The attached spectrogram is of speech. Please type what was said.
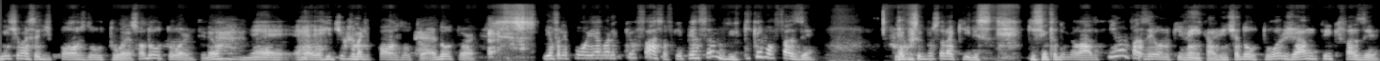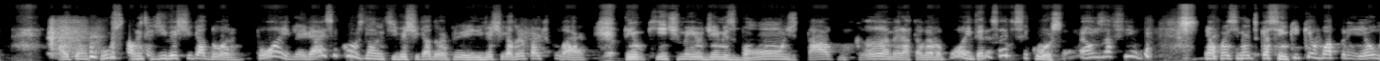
nem chama de pós-doutor, é só doutor, entendeu? É, é, é ridículo chamar de pós-doutor, é doutor. E eu falei, pô, e agora o que eu faço? Eu fiquei pensando, o que, que eu vou fazer? É o professor Aquiles, que senta do meu lado. O que vamos fazer ano que vem, cara? A gente é doutor, já não tem o que fazer. Aí tem um curso na de investigador. Pô, legal esse curso na de investigador, investigador particular. Tem o kit meio James Bond e tal, com câmera tal. Pô, interessante esse curso. É um desafio. É um conhecimento que, assim, o que, que eu vou aprender? Eu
